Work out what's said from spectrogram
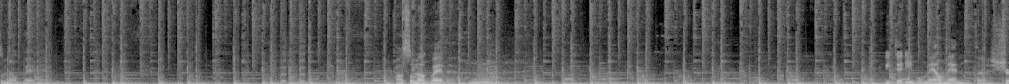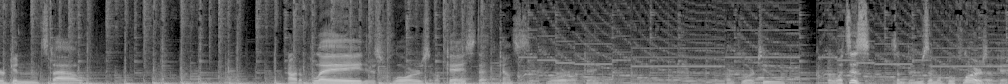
Muscle milk, baby. Muscle milk, baby. Mm. Beat that evil mailman with a shuriken style. Out of play, there's floors, okay, so that counts as a floor, okay. On floor two. But what's this? Sometimes multiple floors, okay.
